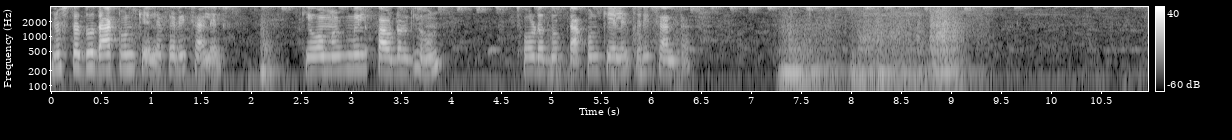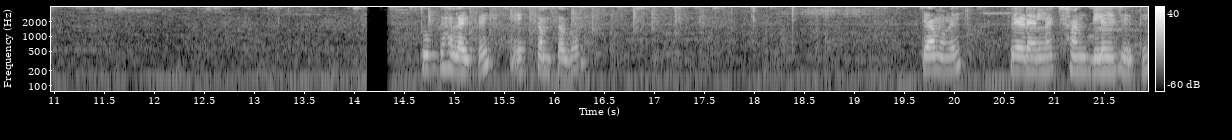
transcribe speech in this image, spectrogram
नुसतं दूध आटवून केलं तरी चालेल. किंवा मग मिल्क पावडर घेऊन थोडं दूध टाकून केले तरी चालतात तूप घालायचं आहे एक चमचाभर. त्यामुळे पेड्यांना छान ग्लेज येते.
